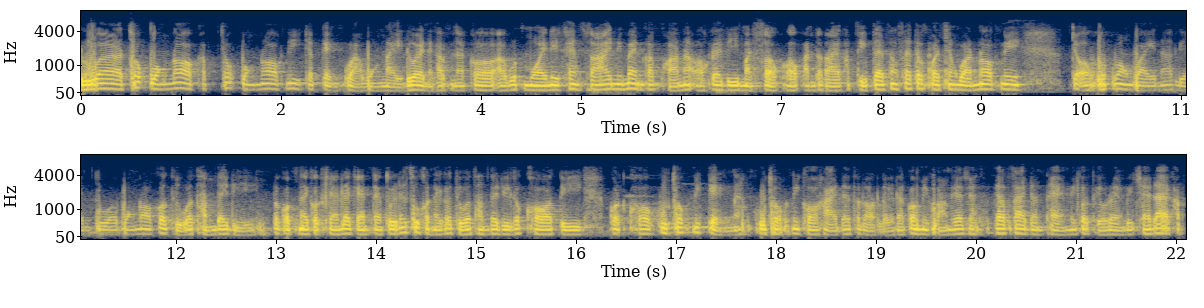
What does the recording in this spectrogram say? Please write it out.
ดูว่าชกวงนอกครับชกวงนอกนี่จะเก่งกว่าวงในด้วยนะครับนะก็อาวุธมวยนี่แข้งซ้ายนี่แม่นครับขวาหน้าออกได้ดีหมัดศอกออกอันตรายครับตีได้ทั้งซ้ายทั้งขวาจังหวะนอกนี่จะออกอาวุธว่องไวนะเหลี่ยมตัววงนอกก็ถือว่าทำได้ดี ประกอบในกดแขนและแขนแต่งตัวได้สู้คนไหนก็ถือว่าทำได้ดีแล้วคอตีกดคอคู่ชกนี่เก่งนะคู่ชกนี่คอหายได้ตลอดเลย แล้วก็มีความเรียบแยบซ้ายดันแทงนี่ก็ถือแรงที่ใช้ได้ครับ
